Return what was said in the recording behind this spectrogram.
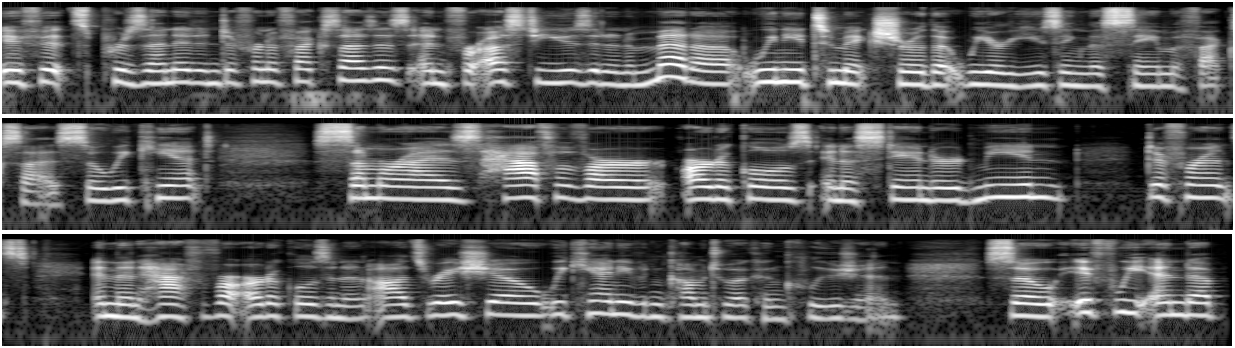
if it's presented in different effect sizes, and for us to use it in a meta, we need to make sure that we are using the same effect size. So we can't summarize half of our articles in a standard mean difference and then half of our articles in an odds ratio, we can't even come to a conclusion. So if we end up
